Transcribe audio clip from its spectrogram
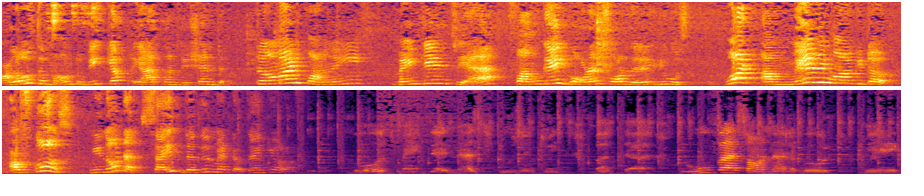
allows the mound to be kept air conditioned. Termite colony maintains a fungi garden for their use. Amazing architect! Of course, we know that size doesn't matter. Thank you. Birds make their nest using twigs, but the as on a bird makes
